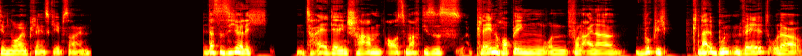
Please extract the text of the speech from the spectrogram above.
dem neuen Planescape sein. Das ist sicherlich ein Teil, der den Charme ausmacht, dieses Plane-Hopping und von einer wirklich knallbunten Welt oder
